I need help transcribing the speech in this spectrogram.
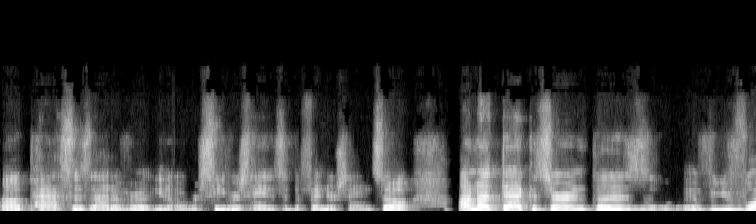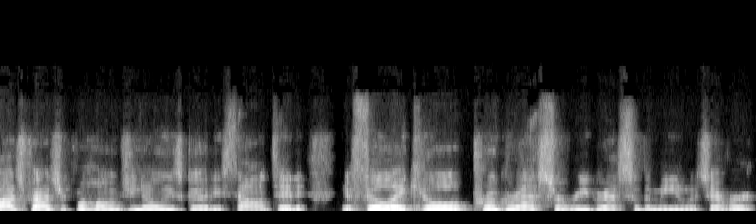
uh, passes out of uh, you know receivers' hands to defenders' hands. So I'm not that concerned because if you've watched Patrick Mahomes, you know he's good, he's talented. You feel like he'll progress or regress to the mean, whichever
